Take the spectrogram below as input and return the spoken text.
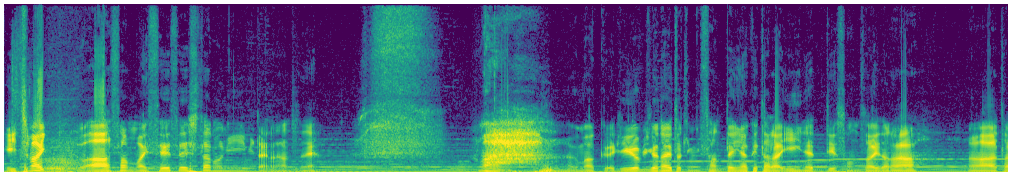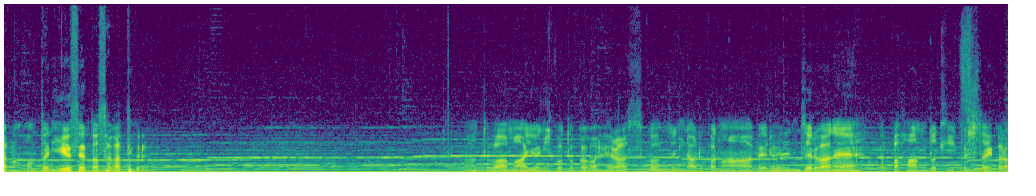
1枚、うわー3枚生成したのに、みたいな感じでね。まあ、うまく、竜帯がない時に3点焼けたらいいねっていう存在だな。ああ、多分本当に優先度は下がってくる。はまあユニコとかが減らす感じになるかな。ベルエンジェルはね、やっぱハンドキープしたいから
